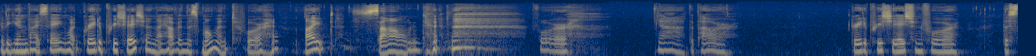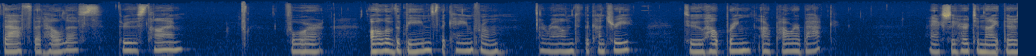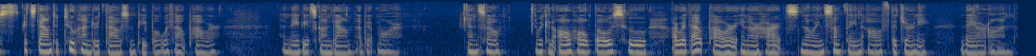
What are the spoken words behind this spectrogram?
to begin by saying what great appreciation I have in this moment for light, sound, for, yeah, the power. Great appreciation for the staff that held us through this time, for all of the beings that came from around the country to help bring our power back. I actually heard tonight there's it's down to 200,000 people without power. And maybe it's gone down a bit more. And so we can all hold those who are without power in our hearts, knowing something of the journey they are on.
